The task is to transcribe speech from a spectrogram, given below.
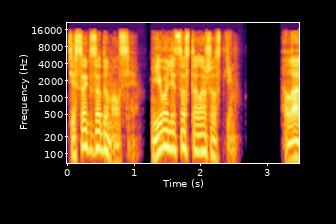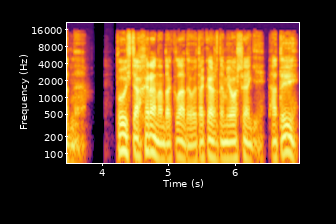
Тесак задумался. Его лицо стало жестким. «Ладно, пусть охрана докладывает о каждом его шаге, а ты...»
